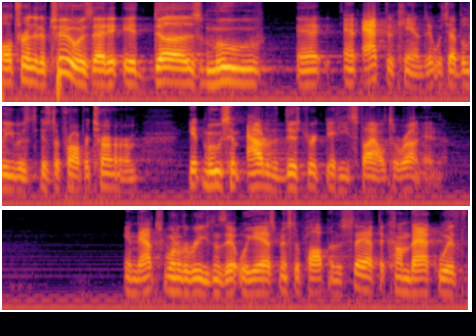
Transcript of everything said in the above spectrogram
alternative two is that it, it does move a- an active candidate, which I believe is, is the proper term, it moves him out of the district that he's filed to run in. And that's one of the reasons that we asked Mr. Pop and the staff to come back with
